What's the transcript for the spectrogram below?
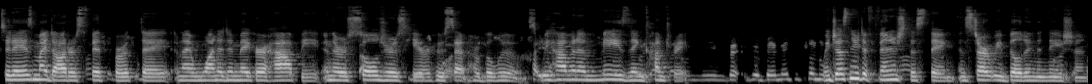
Today is my daughter's fifth birthday, and I wanted to make her happy. And there are soldiers here who sent her balloons. We have an amazing country. We just need to finish this thing and start rebuilding the nation.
